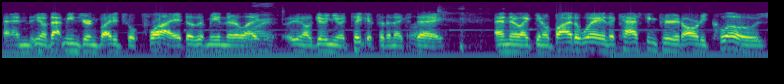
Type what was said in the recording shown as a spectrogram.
and you know that means you're invited to apply. It doesn't mean they're like Right. you know giving you a ticket for the next Right. day. And they're like, you know, by the way, the casting period already closed,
